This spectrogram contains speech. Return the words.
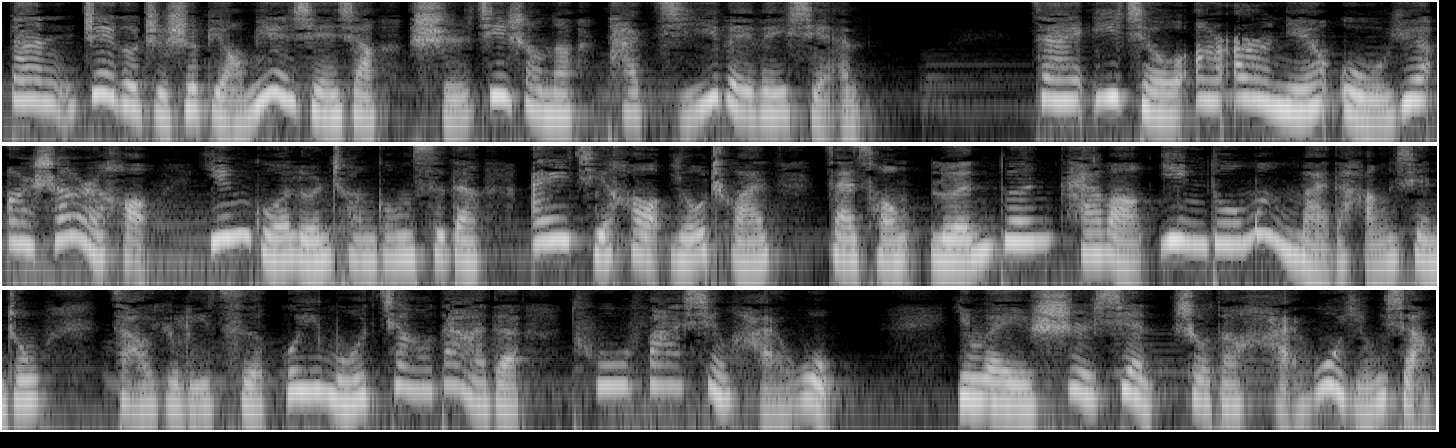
但这个只是表面现象，实际上呢，它极为危险。在一九二二年五月二十二号，英国轮船公司的埃及号游船在从伦敦开往印度孟买的航线中，遭遇了一次规模较大的突发性海雾。因为视线受到海雾影响，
